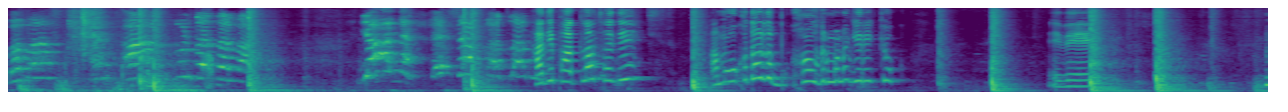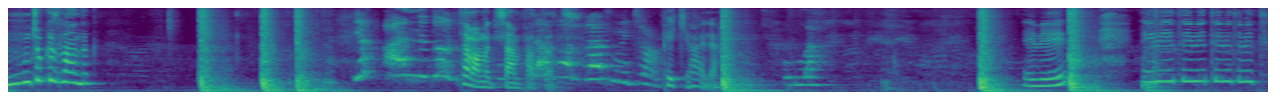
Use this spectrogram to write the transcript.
Baba. Aa, burada da var. Ya anne hep sen patlat. Hadi patlat hadi. Ama o kadar da kaldırmana gerek yok. Evet. Çok hızlandık. Ya anne dur. Tamam hadi sen patlat. Patlatmayacağım. Peki hala. Allah. Evet. Evet, evet, evet, evet.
